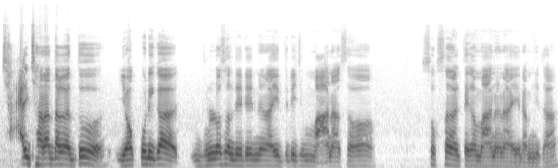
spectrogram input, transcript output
잘 자라다가도 옆구리가 물러서 내리는 아이들이 좀 많아서 속상할 때가 많은 아이랍니다.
